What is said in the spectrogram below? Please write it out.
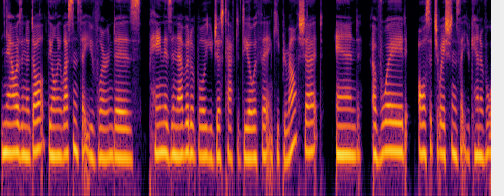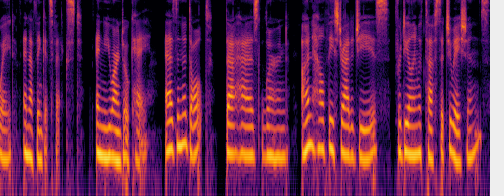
Now, as an adult, the only lessons that you've learned is pain is inevitable. You just have to deal with it and keep your mouth shut and avoid all situations that you can avoid and nothing gets fixed and you aren't okay. As an adult that has learned unhealthy strategies for dealing with tough situations,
